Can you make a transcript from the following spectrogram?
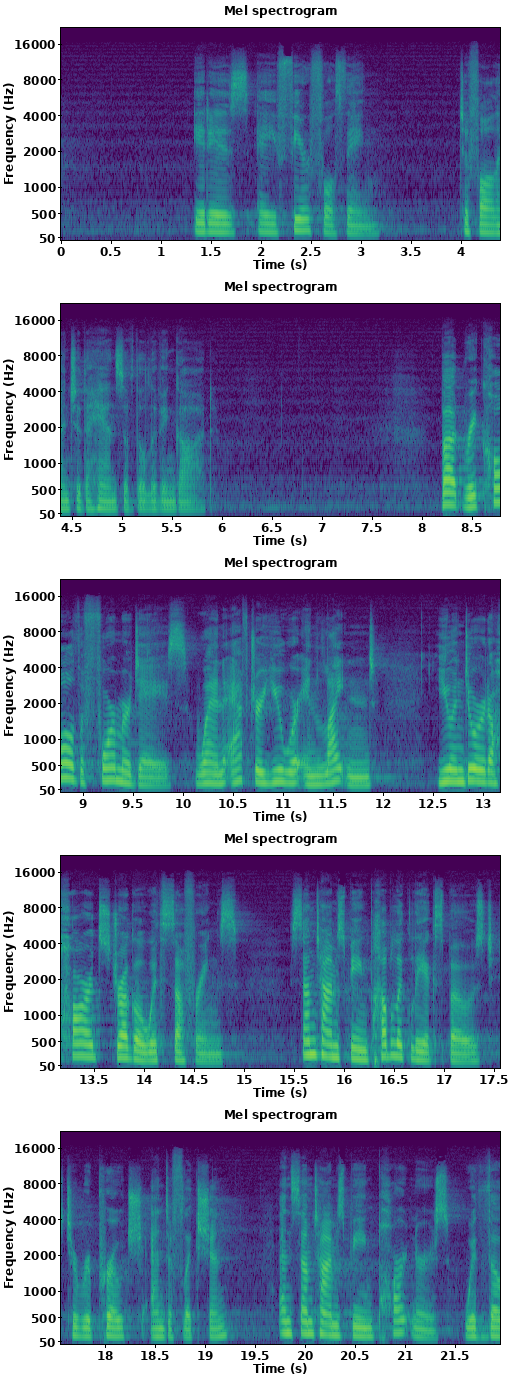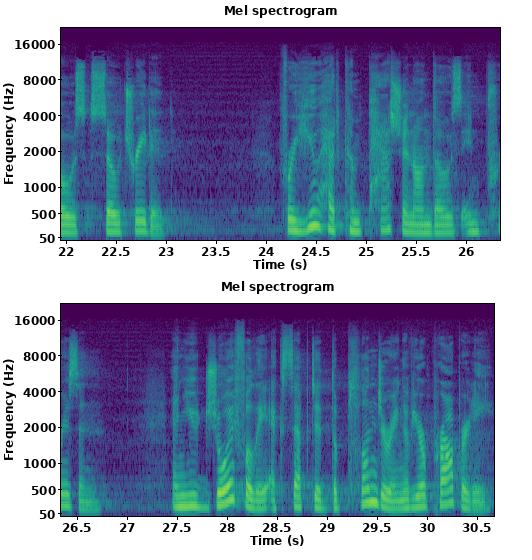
It is a fearful thing to fall into the hands of the living God. But recall the former days when, after you were enlightened, you endured a hard struggle with sufferings, sometimes being publicly exposed to reproach and affliction, and sometimes being partners with those so treated. For you had compassion on those in prison, and you joyfully accepted the plundering of your property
